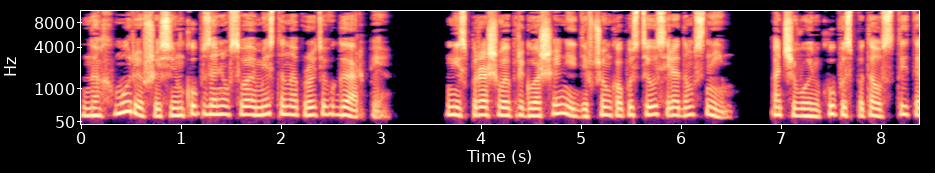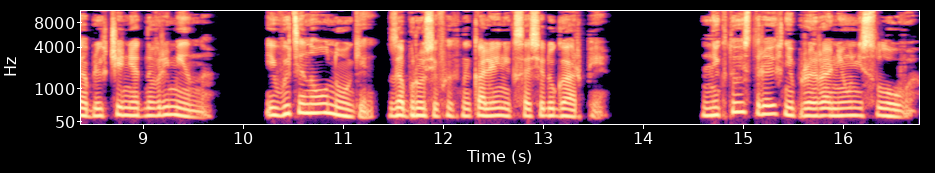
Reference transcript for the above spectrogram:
Нахмурившись, инкуб занял свое место напротив Гарпии. Не спрашивая приглашения, девчонка опустилась рядом с ним, отчего инкуб испытал стыд и облегчение одновременно и вытянул ноги, забросив их на колени к соседу Гарпии. Никто из троих не проронил ни слова,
